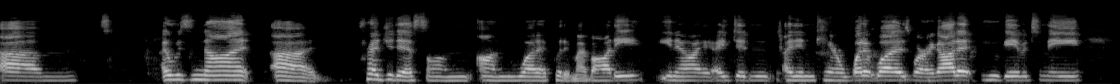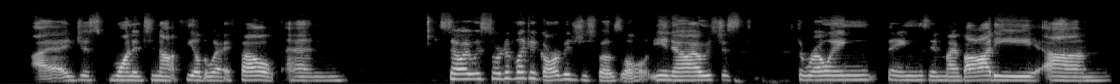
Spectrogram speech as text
um, I was not, uh, prejudice on on what I put in my body. You know, I, I didn't I didn't care what it was, where I got it, who gave it to me. I just wanted to not feel the way I felt, and so I was sort of like a garbage disposal. You know, I was just throwing things in my body, um,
